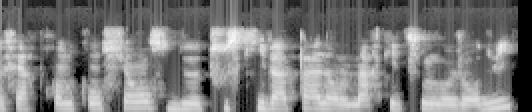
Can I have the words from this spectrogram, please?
te faire prendre conscience de tout ce qui va pas dans le marketing aujourd'hui.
